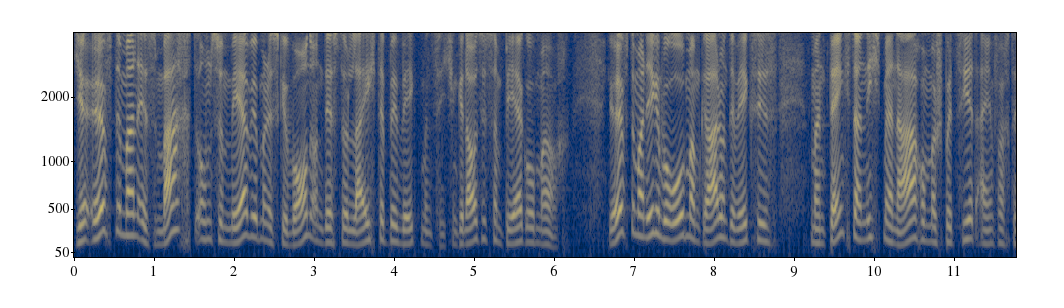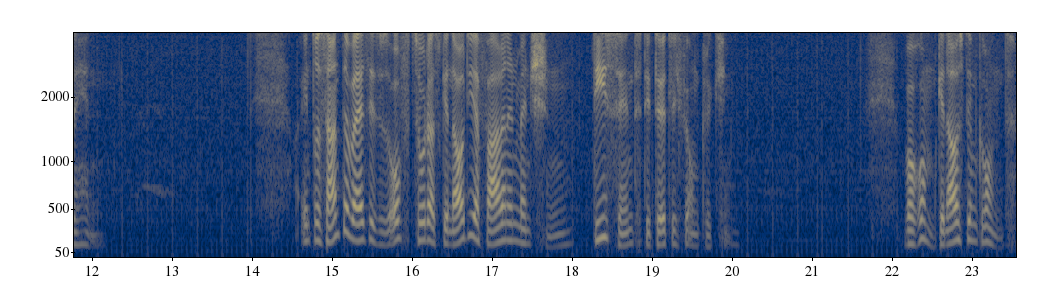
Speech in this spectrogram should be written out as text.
Je öfter man es macht, umso mehr wird man es gewohnt und desto leichter bewegt man sich. Und genauso ist es am Berg oben auch. Je öfter man irgendwo oben am Grat unterwegs ist, man denkt dann nicht mehr nach und man spaziert einfach dahin. Interessanterweise ist es oft so, dass genau die erfahrenen Menschen die sind, die tödlich verunglücken. Warum? Genau aus dem Grund.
